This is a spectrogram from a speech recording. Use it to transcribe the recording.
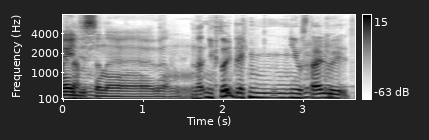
Мэдисона, там, На- Никто, блядь, не устраивает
